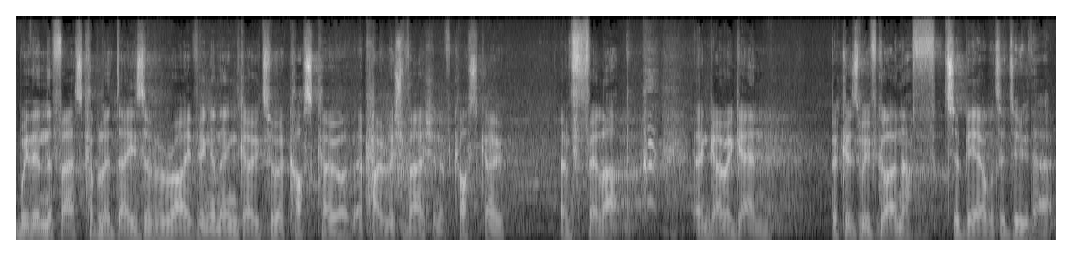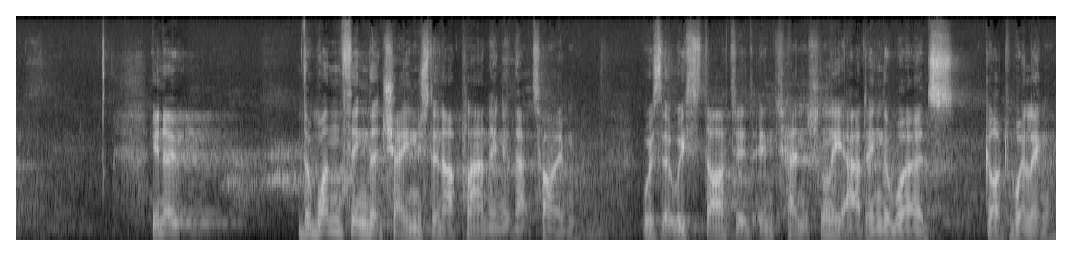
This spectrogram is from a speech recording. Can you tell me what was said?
within the first couple of days of arriving and then go to a Costco, a Polish version of Costco, and fill up and go again because we've got enough to be able to do that. You know, the one thing that changed in our planning at that time was that we started intentionally adding the words, God willing.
